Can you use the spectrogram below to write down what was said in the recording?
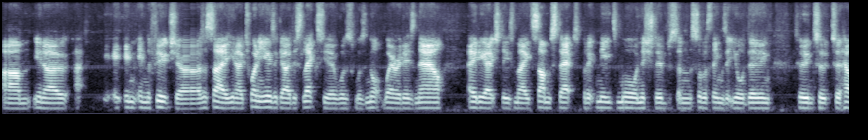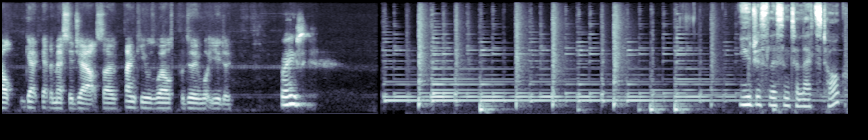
um, you know, in, in the future. As I say, you know, 20 years ago, dyslexia was, was not where it is now. ADHD's made some steps, but it needs more initiatives and the sort of things that you're doing to, to, to help get, get the message out. So thank you as well for doing what you do. Great. You just listened to Let's Talk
